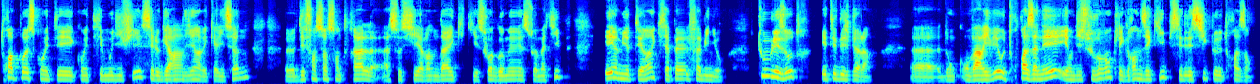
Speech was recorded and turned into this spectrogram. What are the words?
trois postes qui ont été, qui ont été modifiés. C'est le gardien avec Allison, le euh, défenseur central associé à Van Dyke, qui est soit Gomez, soit Matip, et un milieu de terrain qui s'appelle Fabinho. Tous les autres étaient déjà là. Euh, donc on va arriver aux trois années, et on dit souvent que les grandes équipes, c'est des cycles de trois ans.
